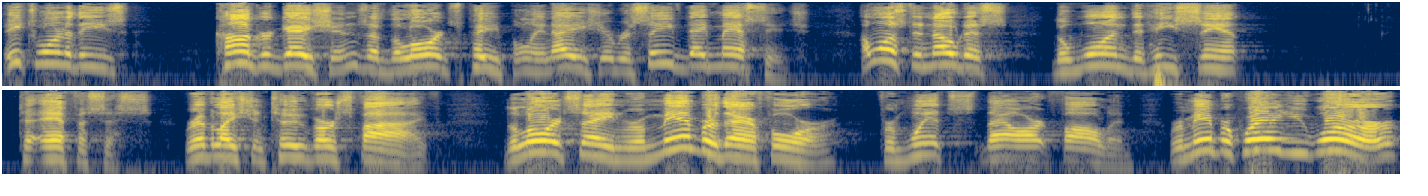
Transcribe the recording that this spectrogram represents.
Each one of these congregations of the Lord's people in Asia received a message. I want us to notice the one that he sent to Ephesus. Revelation 2, verse 5. The Lord saying, Remember therefore from whence thou art fallen. Remember where you were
